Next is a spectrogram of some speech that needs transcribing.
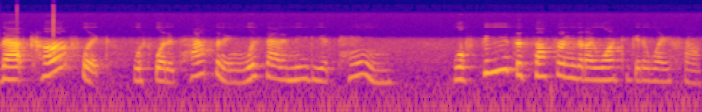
that conflict with what is happening, with that immediate pain, will feed the suffering that I want to get away from.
